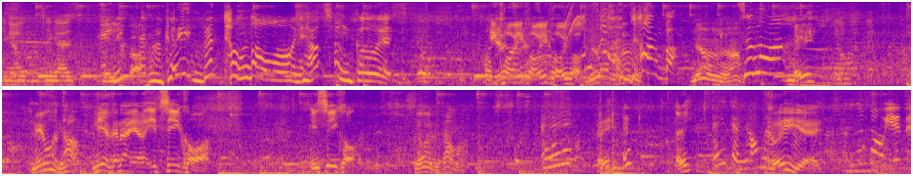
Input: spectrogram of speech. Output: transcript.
应该应该你你可以，你不要烫到哦，你还要唱歌哎，一口一口一口一口，没有很烫吧？没有很烫。真的吗？哎，没有很烫，你也跟他一样，一次一口啊，一次一口，有很烫吗？哎哎哎，哎，感觉好美，可以耶，冒烟呢。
